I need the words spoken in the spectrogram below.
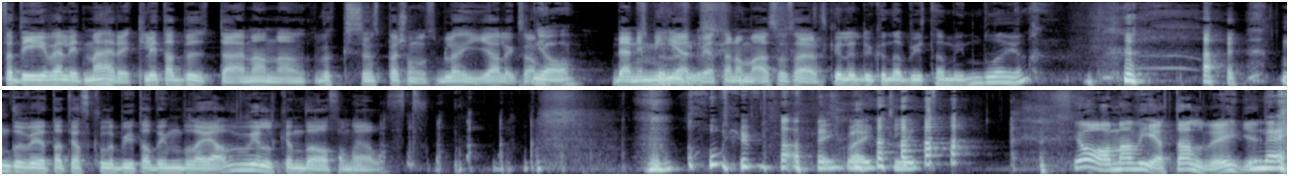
för det är väldigt märkligt att byta en annan vuxen persons blöja liksom. Ja. Den är medveten om, alltså så här, Skulle du kunna byta min blöja? du vet att jag skulle byta din blöja vilken dag som helst. Åh fy fan, tänk vad äckligt. Ja, man vet aldrig. Nej,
